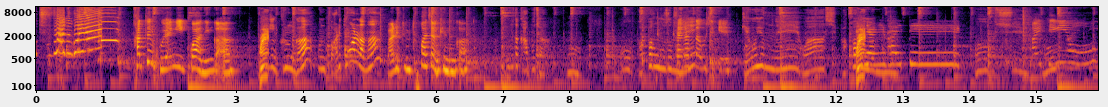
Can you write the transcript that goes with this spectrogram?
보고 죽으라는 거야? 같은 고양이과 아닌가 하긴 그런가? 말이 통할라나? 말이 좀 통하지 않겠는가 일단 가보자. 어. 어 박박 무섭네. 잘 갔다 오시게 개 어이없네. 와 씨 박박 고양이. 화이팅! 어 씨. 어? 파이팅이요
